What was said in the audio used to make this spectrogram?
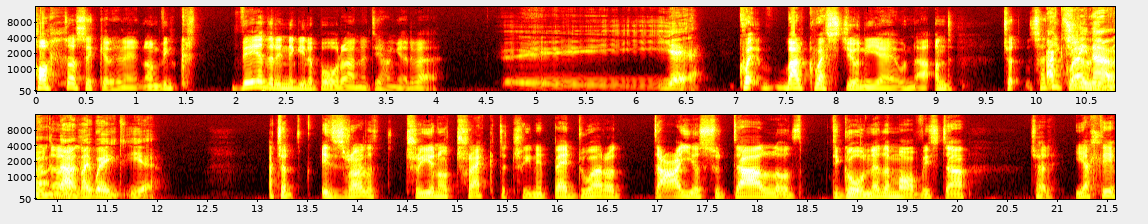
holl o sicr hynny, ond fi'n fe oedd yr unig un y bora yn y dihangiad, fe? Ie, yeah. Mae'r cwestiwn i e hwnna, ond sa'n di gweld na, unrhyw na, na, i weid, ie. Yeah. A twyd, Israel, y tri yn o trec, dy tri neu bedwar o dau o swdal, oedd digonedd y mofis da. Twyd, i allu,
